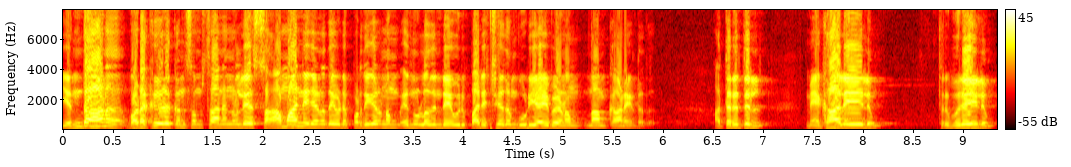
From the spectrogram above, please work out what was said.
എന്താണ് വടക്കു കിഴക്കൻ സംസ്ഥാനങ്ങളിലെ സാമാന്യ ജനതയുടെ പ്രതികരണം എന്നുള്ളതിന്റെ ഒരു പരിച്ഛേദം കൂടിയായി വേണം നാം കാണേണ്ടത്. അത്തരത്തിൽ മേഘാലയയിലും ത്രിപുരയിലും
